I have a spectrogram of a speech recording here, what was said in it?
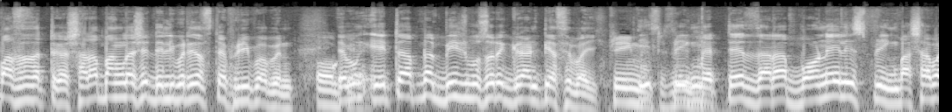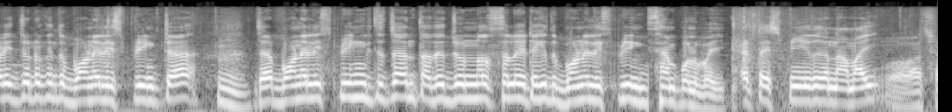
পাঁচ হাজার টাকা। সারা বাংলাদেশে ডেলিভারি চার্জটা ফ্রি পাবেন। এবং এটা আপনার বিশ বছরের গ্যারান্টি আছে ভাই। স্প্রিং ম্যাট্রেস যারা বনেল স্প্রিং বাসা বাড়ির জন্য কিন্তু বনেল স্প্রিংটা যারা বনেল স্প্রিং নিতে চান তাদের জন্য আসলে এটা কিন্তু বনেল স্প্রিং স্যাম্পল ভাই। একটা স্প্রিং নামাই। আচ্ছা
